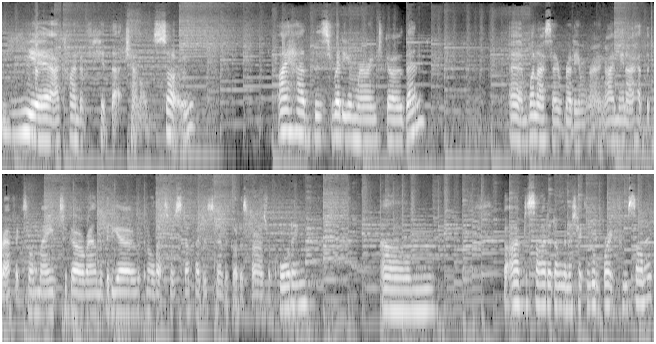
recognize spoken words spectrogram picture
yeah, I kind of hit that channel. So, I had this ready and raring to go then. And when I say ready and raring, I mean I had the graphics all made to go around the video and all that sort of stuff. I just never got as far as recording. Um, but I've decided I'm going to take a little break from Sonic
